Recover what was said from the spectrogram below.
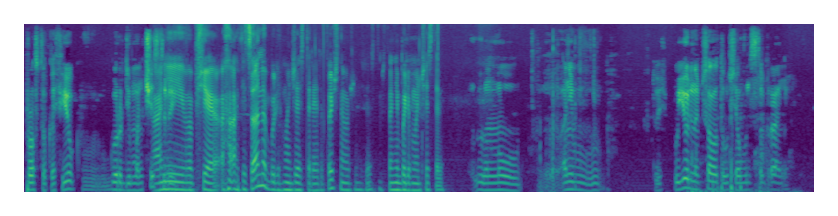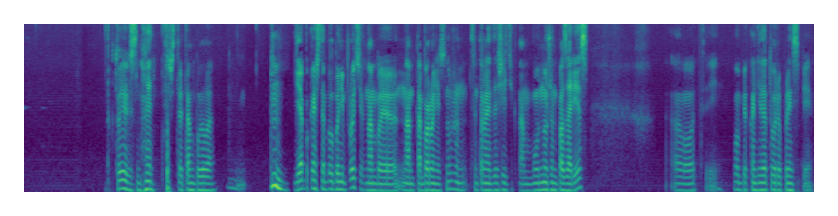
просто кофеек в городе Манчестере. Они вообще официально были в Манчестере? Это точно уже известно, что они были в Манчестере? Ну, они... То есть Пуйоль написал это у себя в Инстаграме. Кто их знает, что там было? Я бы, конечно, был бы не против, нам бы нам-то оборонец нужен, центральный защитник нам нужен позарез. Вот. И обе кандидатуры, в принципе,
